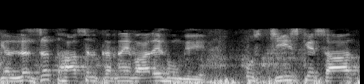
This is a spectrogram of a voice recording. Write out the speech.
یا لذت حاصل کرنے والے ہوں گے۔ اس چیز کے ساتھ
